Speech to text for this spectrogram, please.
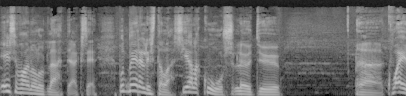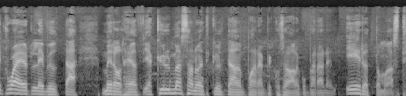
Ei se vaan ollut lähteäkseen. Mutta meidän listalla siellä kuusi löytyy Uh, Quiet Riot-levyltä Metal Health, ja kyllä mä sanoin, että kyllä tämä on parempi kuin se alkuperäinen, ehdottomasti.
